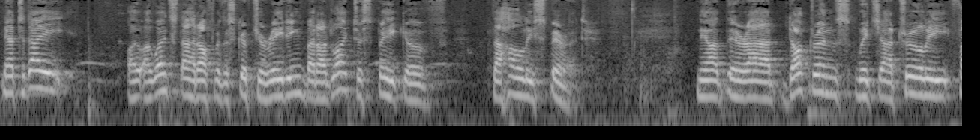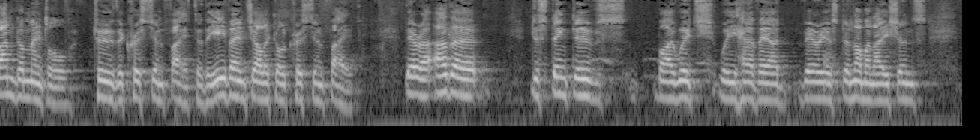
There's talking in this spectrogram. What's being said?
Now, today, I, I, won't start off with a scripture reading, but I'd like to speak of the Holy Spirit. Now, there are doctrines which are truly fundamental to the Christian faith, to the evangelical Christian faith. There are other distinctives by which we have our various denominations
